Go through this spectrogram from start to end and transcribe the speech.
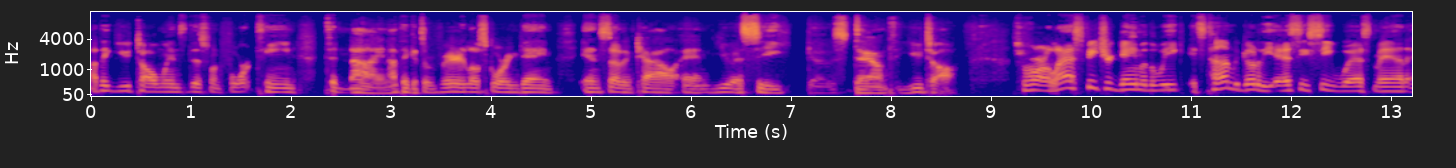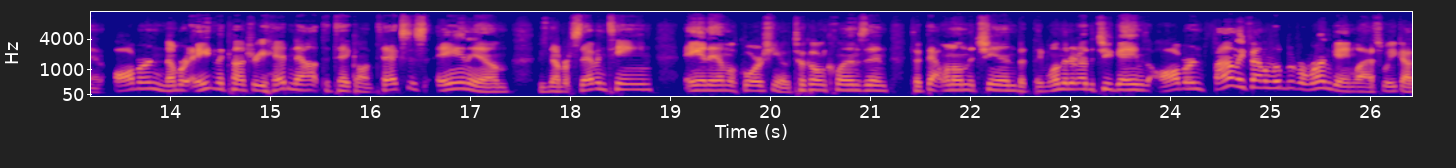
I think Utah wins this one 14 to 9. I think it's a very low scoring game in Southern Cal, and USC goes down to Utah. So for our last featured game of the week, it's time to go to the SEC West, man, and Auburn, number eight in the country, heading out to take on Texas A&M, who's number 17 a&M, of course, you know, took on Clemson, took that one on the chin, but they won their other two games. Auburn finally found a little bit of a run game last week. I,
